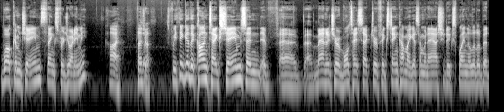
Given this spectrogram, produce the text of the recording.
Welcome, James. Thanks for joining me. Hi, pleasure. If we think of the context, James, and if uh, a manager of multi-sector fixed income, I guess I'm going to ask you to explain a little bit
